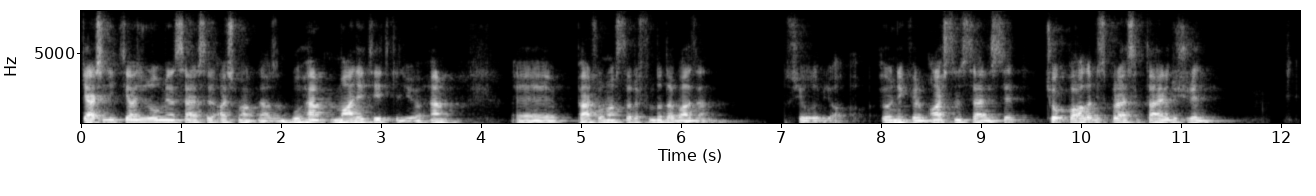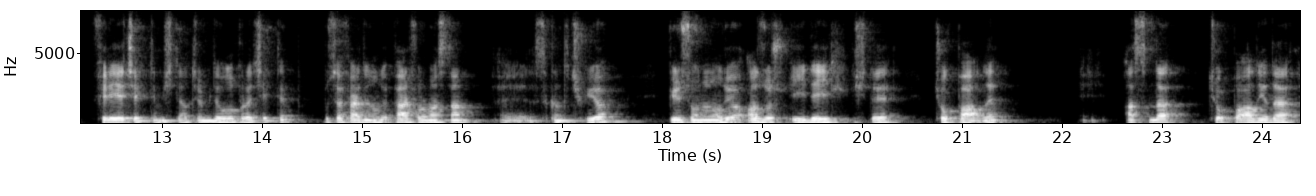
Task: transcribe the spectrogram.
Gerçekten ihtiyacınız olmayan servisleri açmak lazım. Bu hem maliyeti etkiliyor hem e, performans tarafında da bazen şey olabiliyor. Örnek veriyorum açtığınız servisi çok pahalı biz pricing tayarı düşürelim. Free'ye çektim işte atıyorum developer'a çektim. Bu sefer de ne oluyor? Performanstan e, sıkıntı çıkıyor. Gün sonu ne oluyor? Azure iyi değil işte çok pahalı aslında çok pahalı ya da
